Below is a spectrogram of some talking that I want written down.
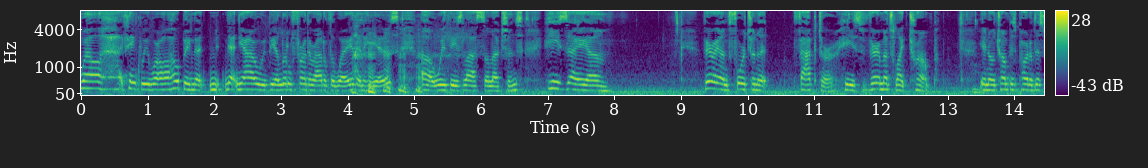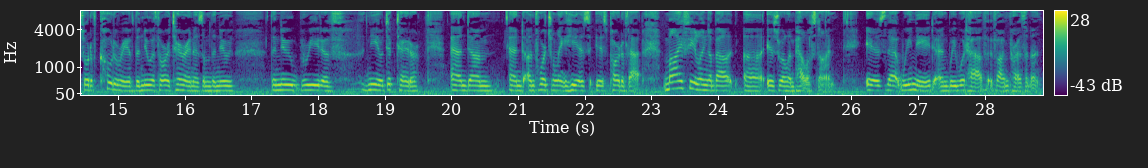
Well, I think we were all hoping that Netanyahu would be a little further out of the way than he is uh, with these last elections. He's a um, very unfortunate factor. He's very much like Trump. You know, Trump is part of this sort of coterie of the new authoritarianism, the new, the new breed of neo dictator, and um, and unfortunately he is is part of that. My feeling about uh, Israel and Palestine is that we need, and we would have, if I'm president,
